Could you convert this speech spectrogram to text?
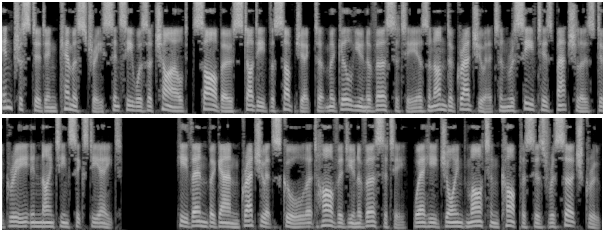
Interested in chemistry since he was a child, Szabo studied the subject at McGill University as an undergraduate and received his bachelor's degree in 1968. He then began graduate school at Harvard University, where he joined Martin Karplus's research group.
